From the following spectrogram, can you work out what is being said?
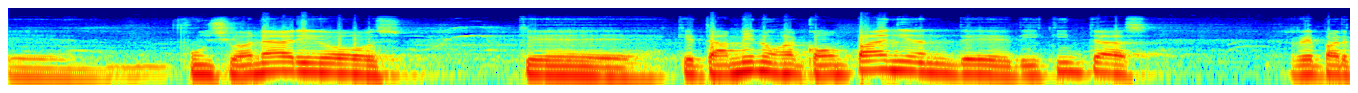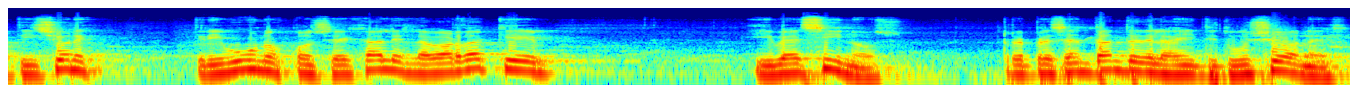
eh, funcionarios que, que, también nos acompañan de distintas reparticiones, tribunos, concejales, la verdad que, y vecinos, representantes de las instituciones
